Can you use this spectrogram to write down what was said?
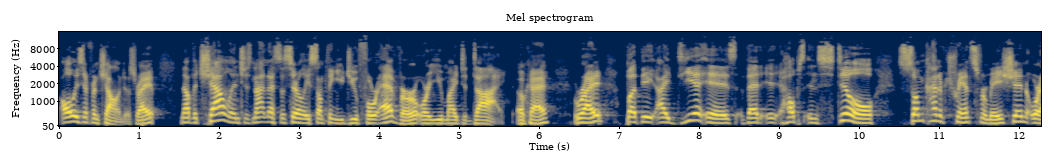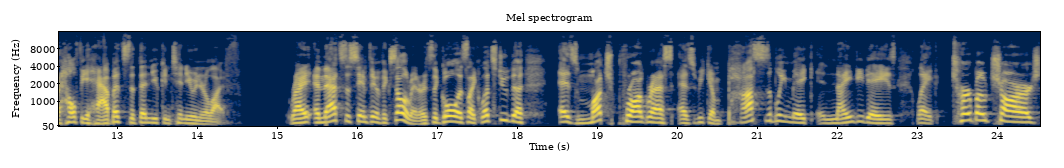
All these different challenges, right? Now the challenge is not necessarily something you do forever or you might die. Okay. Right. But the idea is that it helps instill some kind of transformation or healthy habits that then you continue in your life right? And that's the same thing with Accelerator. It's the goal is like, let's do the as much progress as we can possibly make in 90 days, like turbocharged,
